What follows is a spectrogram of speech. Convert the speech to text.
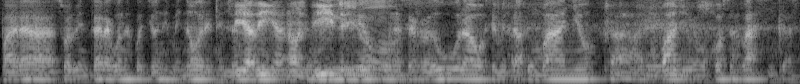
para solventar algunas cuestiones menores. El día a día, ¿no? El vidrio. una cerradura o se me tapa un baño. Claro, eh, baños. cosas básicas.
